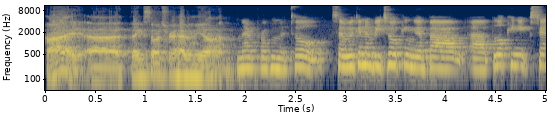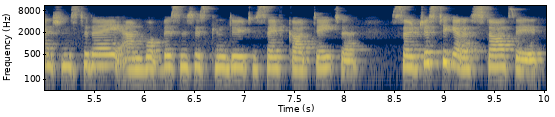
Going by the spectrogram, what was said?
Hi, uh, thanks so much for having me on. No problem at all. So, we're going to be talking about uh, blocking extensions today and what businesses can do to safeguard data. So, just to get us started,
